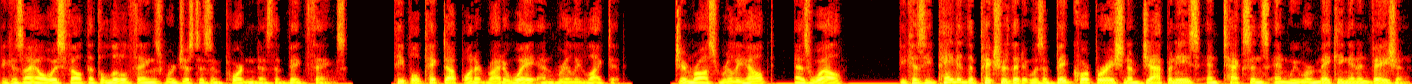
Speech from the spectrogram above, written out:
because I always felt that the little things were just as important as the big things. People picked up on it right away and really liked it. Jim Ross really helped, as well, because he painted the picture that it was a big corporation of Japanese and Texans and we were making an invasion.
